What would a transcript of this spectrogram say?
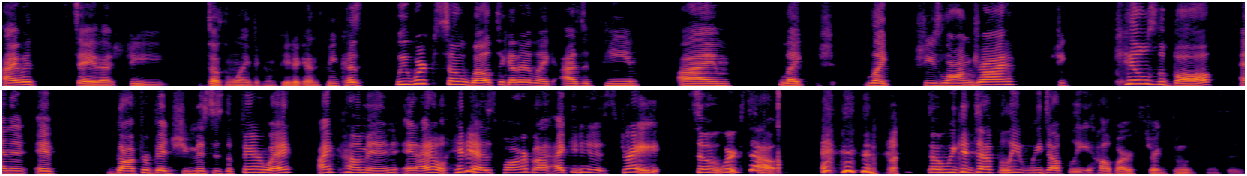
I would say that she doesn't like to compete against me because we work so well together, like as a team. I'm like, sh- like she's long drive, she kills the ball, and then if God forbid she misses the fairway, I come in and I don't hit it as far, but I can hit it straight, so it works out. so we could definitely, we definitely help our strengths and weaknesses.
